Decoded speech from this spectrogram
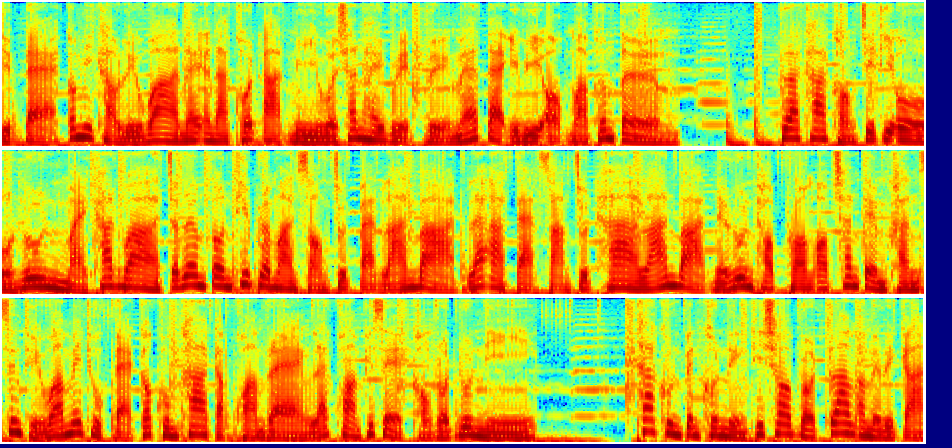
ดิบๆ แต่ก็มีข่าวลือว่าในอนาคตอาจมีเวอร์ชันไฮบริดหรือแม้แต่ EV ออกมาเพิ่มเติม ราคาของ GTO รุ่นใหม่คาดว่าจะเริ่มต้นที่ประมาณ 2.8 ล้านบาท และอาจแตะ 3.5 ล้านบาทในรุ่นท็อปพร้อมออปชั่นเต็มคัน ซึ่งถือว่าไม่ถูกแต่ก็คุ้มค่ากับความแรงและความพิเศษของรถรุ่นนี้ ถ้าคุณเป็นคนหนึ่งที่ชอบรถกล้ามอเมริกัน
